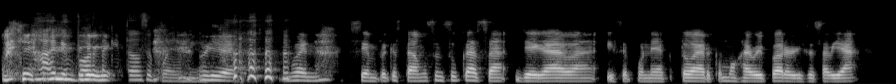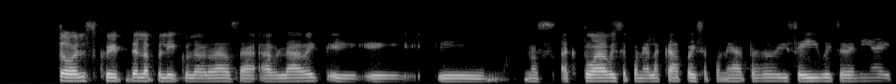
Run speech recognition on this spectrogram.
Oye, Ay, no importa, aquí todo se puede, amiga. Oye, bueno, siempre que estábamos en su casa, llegaba y se ponía a actuar como Harry Potter y se sabía todo el script de la película, ¿verdad? O sea, hablaba y, y, y, nos actuaba y se ponía la capa y se ponía todo y se iba y se venía y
